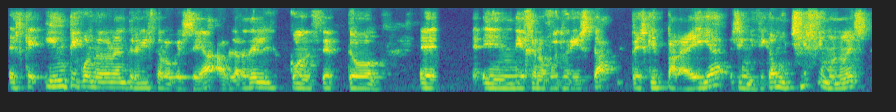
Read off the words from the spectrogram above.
Es que Inti, cuando da una entrevista o lo que sea, hablar del concepto eh, indígena futurista, es que para ella significa muchísimo, no es,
